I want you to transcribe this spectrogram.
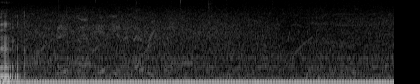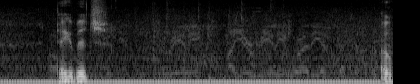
Uh. Take it, bitch. Oh.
